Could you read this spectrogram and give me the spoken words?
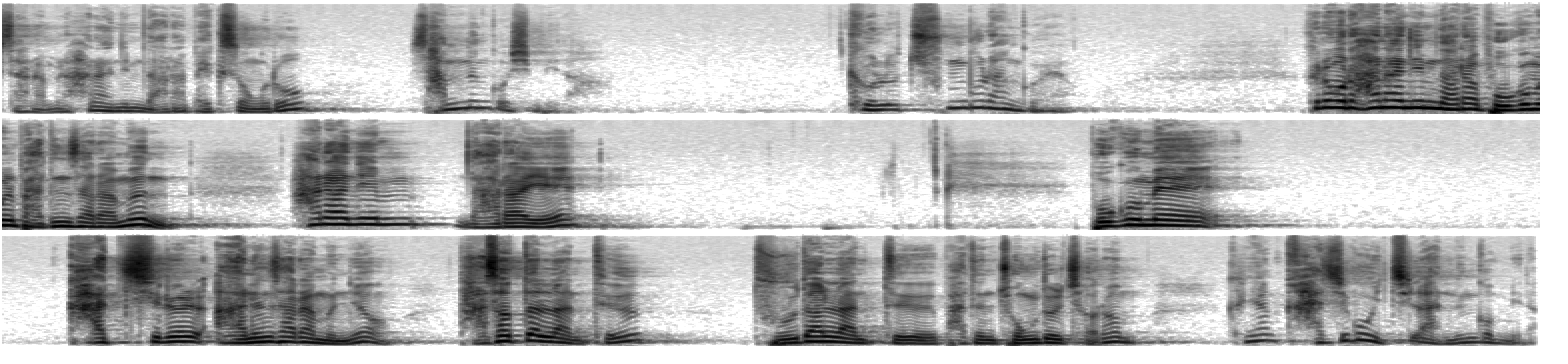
그 사람을 하나님 나라 백성으로 삼는 것입니다. 그걸로 충분한 거예요. 그러므로 하나님 나라 복음을 받은 사람은 하나님 나라의 복음의 가치를 아는 사람은요 다섯 달란트, 두 달란트 받은 종들처럼 그냥 가지고 있질 않는 겁니다.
